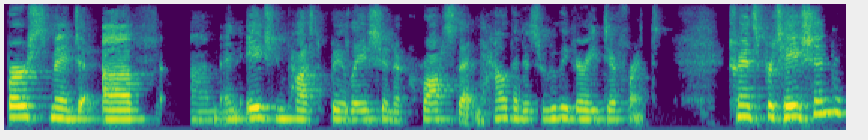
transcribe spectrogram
disbursement of um, an aging population across that and how that is really very different. Transportation,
